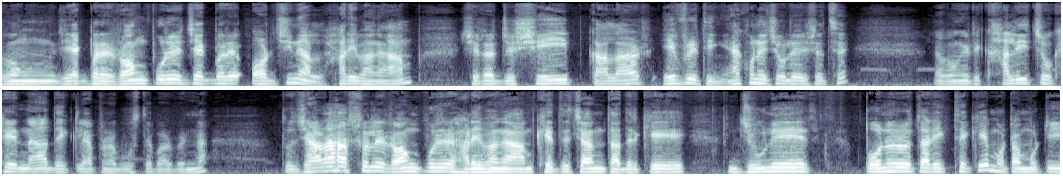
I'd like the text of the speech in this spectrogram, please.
এবং যে একবারে রংপুরের যে একবারে অরিজিনাল হাড়িভাঙা আম সেটার যে শেপ কালার এভরিথিং এখনই চলে এসেছে এবং এটি খালি চোখে না দেখলে আপনারা বুঝতে পারবেন না। তো যারা আসলে রংপুরের হাড়িভাঙা আম খেতে চান তাদেরকে জুনের পনেরো তারিখ থেকে মোটামুটি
